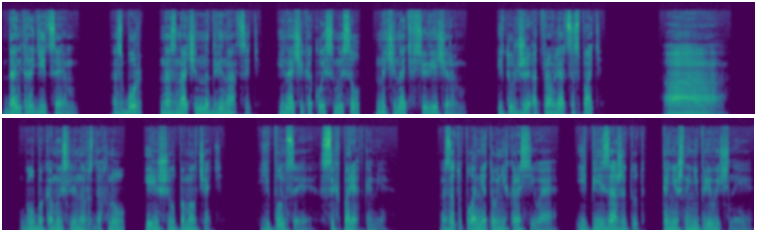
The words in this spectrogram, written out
дань традициям. Сбор назначен на двенадцать. Иначе какой смысл начинать все вечером и тут же отправляться спать? А, -а, -а глубокомысленно вздохнул и решил помолчать. Японцы с их порядками. Зато планета у них красивая, и пейзажи тут, конечно, непривычные,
